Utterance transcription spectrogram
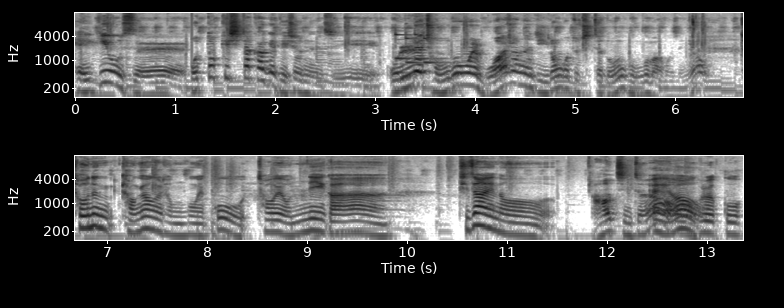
애기 옷을 어떻게 시작하게 되셨는지 원래 전공을 뭐 하셨는지 이런 것도 진짜 너무 궁금하거든요. 저는 경영을 전공했고 저희 언니가 디자이너 아 진짜요? 예요. 그래갖고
